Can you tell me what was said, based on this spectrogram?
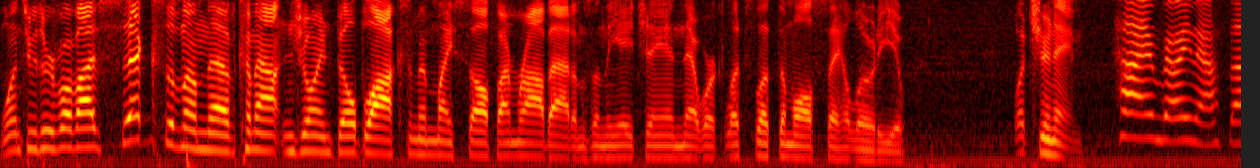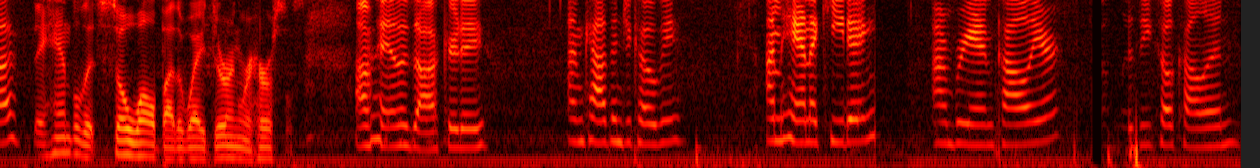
one, two, three, four, five, six of them that have come out and joined Bill Bloxam and myself. I'm Rob Adams on the HAN Network. Let's let them all say hello to you. What's your name? Hi, I'm Roey Mappa. They handled it so well, by the way, during rehearsals. I'm Hannah Dougherty. I'm Catherine Jacobi. I'm Hannah Keating. I'm Brienne Collier. I'm Lizzie Kilcullen.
